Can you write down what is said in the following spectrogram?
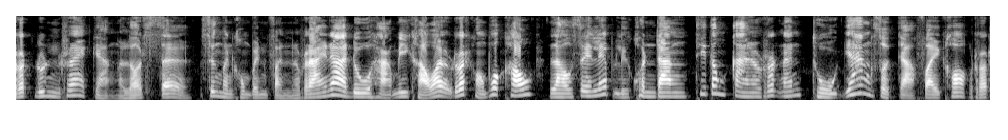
รถรุ่นแรกอย่างโรสเตอร์ ซึ่งมันคงเป็นฝันร้ายน่าดูหากมีข่าวว่ารถของพวกเขาเหล่าเซเลบหรือคนดังที่ต้องการรถนั้นถูกย่างสดจากไฟคอกรถ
